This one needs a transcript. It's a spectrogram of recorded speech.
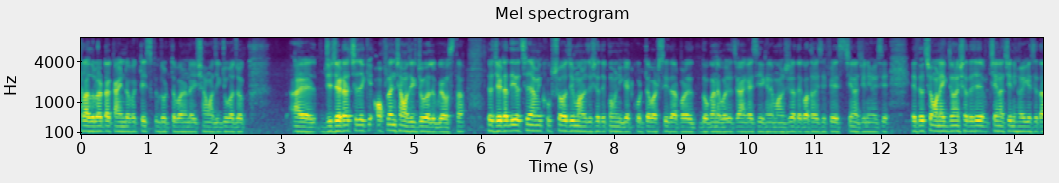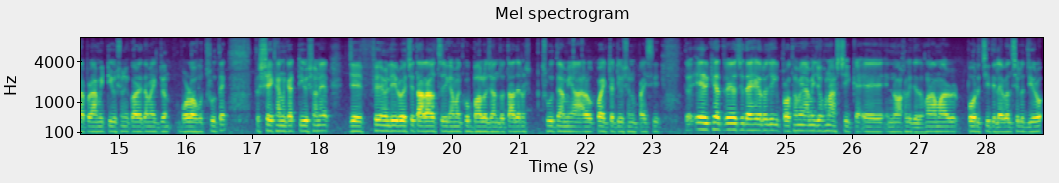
খেলাধুলাটা কাইন্ড অফ একটা স্কিল ধরতে পারেন, এই সামাজিক যোগাযোগ যে যেটা হচ্ছে যে কি অফলাইন সামাজিক যোগাযোগ ব্যবস্থা, তো যেটা দিয়ে হচ্ছে আমি খুব সহজেই মানুষের সাথে কমিউনিকেট করতে পারছি। তারপরে দোকানে বসে চা খাইছি, এখানে মানুষের সাথে কথা হয়েছে ফেস চেনাচিনি হয়েছে। এতে হচ্ছে অনেকজনের সাথে চেনাচিনি হয়ে গেছে। তারপরে আমি টিউশনি করাইতাম একজন বড় থ্রুতে তো সেখানকার টিউশনের যে ফ্যামিলি রয়েছে, তারা হচ্ছে যে আমাকে খুব ভালো জানতো। তাদের থ্রুতে আমি আরও কয়েকটা টিউশন পাইছি। তো এর ক্ষেত্রে হচ্ছে দেখা গেলো যে প্রথমে আমি যখন আসছি নোয়াখালীতে, তখন আমার পরিচিতি লেভেল ছিল জিরো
